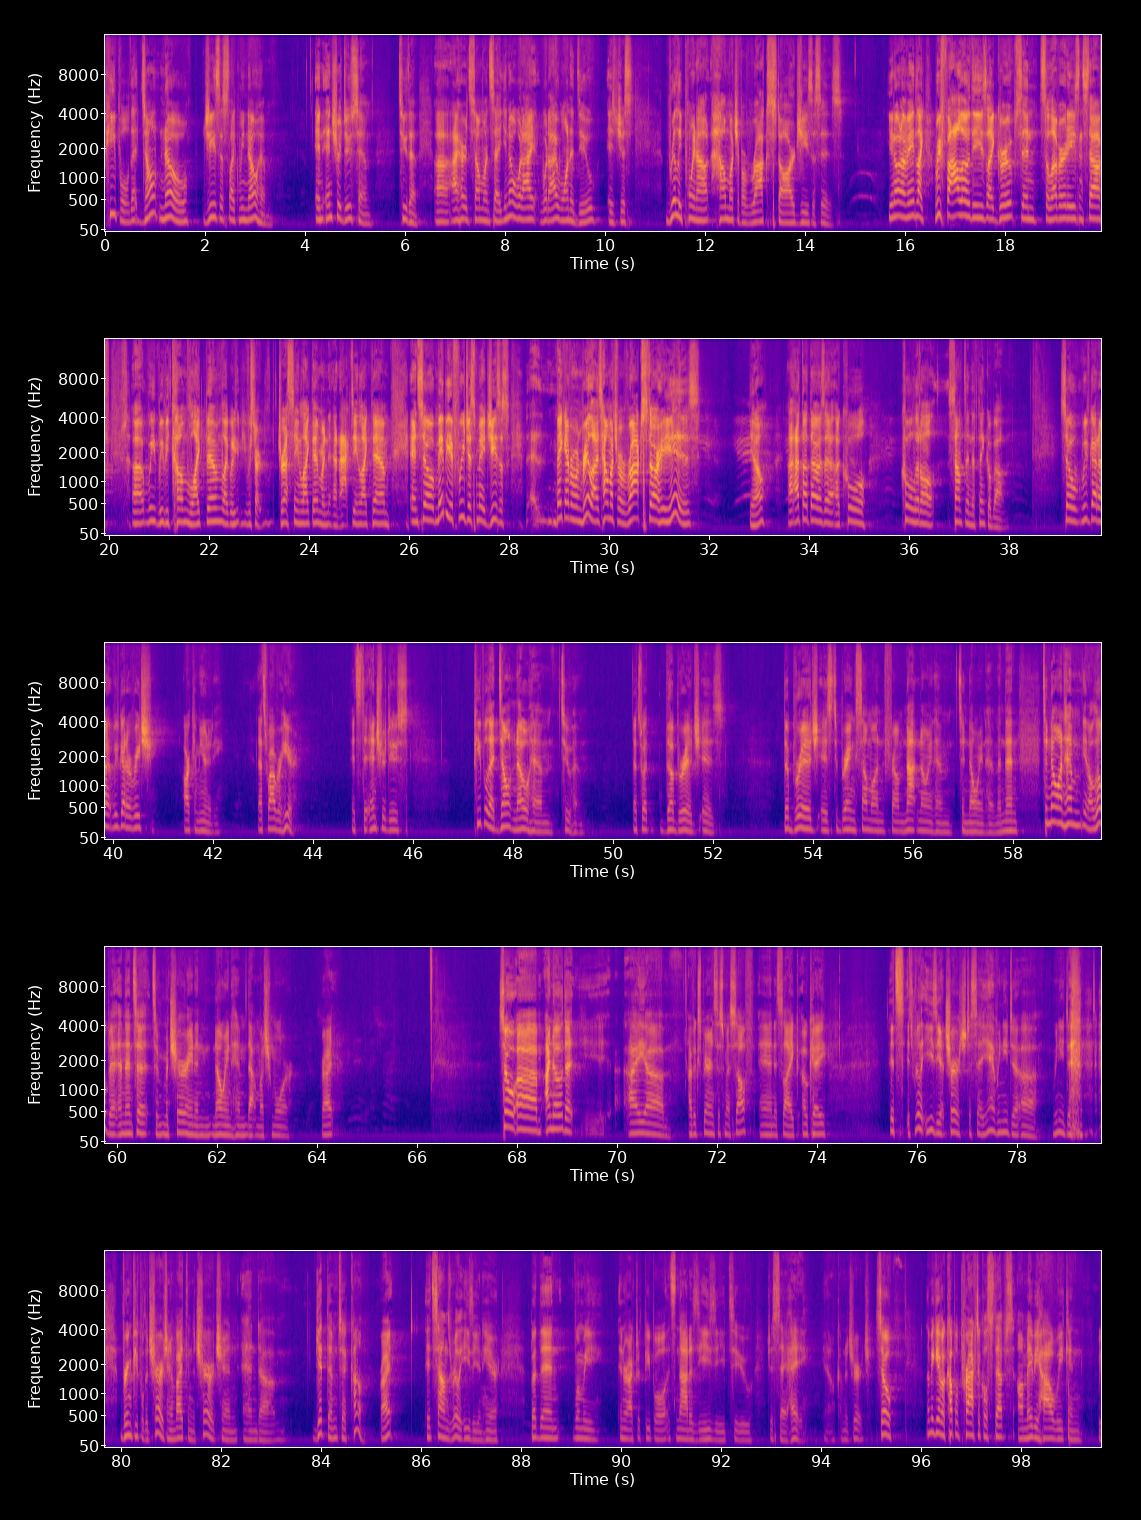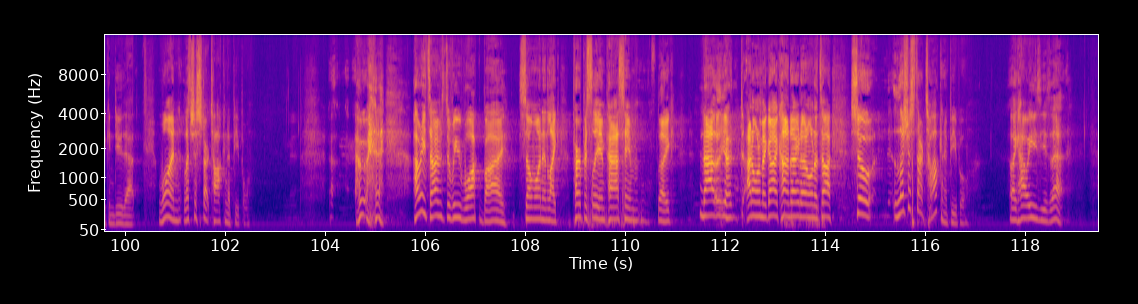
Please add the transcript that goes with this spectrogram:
people that don't know Jesus like we know Him and introduce Him to them. Uh, I heard someone say, you know what I what I want to do is just really point out how much of a rock star Jesus is. You know what I mean? Like we follow these like groups and celebrities and stuff. Uh, we, we become like them. Like we, we start dressing like them and, and acting like them. And so maybe if we just made Jesus, uh, make everyone realize how much of a rock star he is, you know, I, I thought that was a, a cool, cool little something to think about. So we've got to we've got to reach our community. That's why we're here. It's to introduce people that don't know him to him. That's what the bridge is. The bridge is to bring someone from not knowing him to knowing him. And then to knowing him, you know, a little bit, and then to, to maturing and knowing him that much more, right? So um, I know that I, uh, I've experienced this myself, and it's like, okay, it's, it's really easy at church to say, yeah, we need to, uh, we need to bring people to church and invite them to church and, and um, get them to come, right? It sounds really easy in here. But then when we interact with people, it's not as easy to just say, hey, you know, come to church. So let me give a couple practical steps on maybe how we can we can do that. One, let's just start talking to people. Who, how many times do we walk by someone and like purposely in passing, like, not, you know, I don't want to make eye contact, I don't want to talk. So let's just start talking to people. Like, how easy is that?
